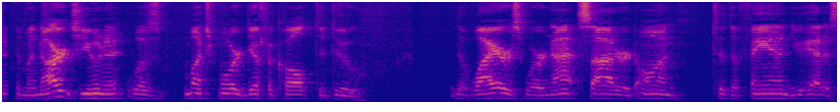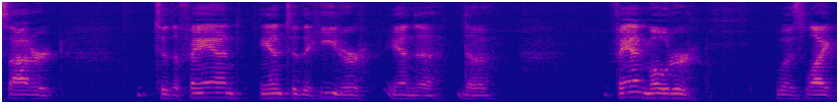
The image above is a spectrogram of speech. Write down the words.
The Menards unit was much more difficult to do. The wires were not soldered on to the fan. You had to solder to the fan and to the heater and the, the fan motor was like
